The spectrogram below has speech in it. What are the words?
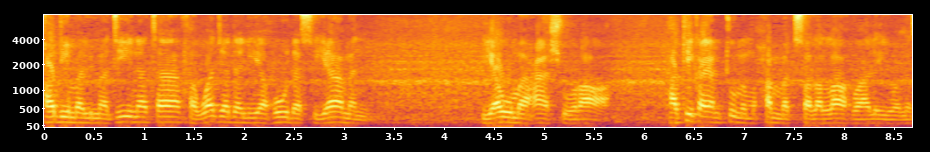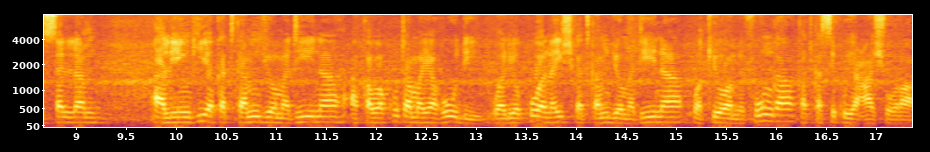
qadima lmadinata fawajada lyahuda siyaman yauma ashura. Hakika ya mtume muhammad salllahu alaihi wasallam aliingia katika mji wa madina akawakuta mayahudi waliokuwa wanaishi katika mji wa madina wakiwa wamefunga katika siku ya ashura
